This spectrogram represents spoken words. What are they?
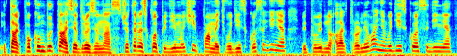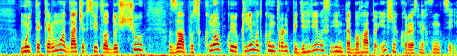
І так, по комплектації, друзі, у нас 4 склопідіймачі, пам'ять водійського сидіння, відповідно електролівання водійського сидіння, мультикермо, датчик світла дощу, запуск кнопкою, клімат-контроль, підігріви сидінь та багато інших корисних функцій.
